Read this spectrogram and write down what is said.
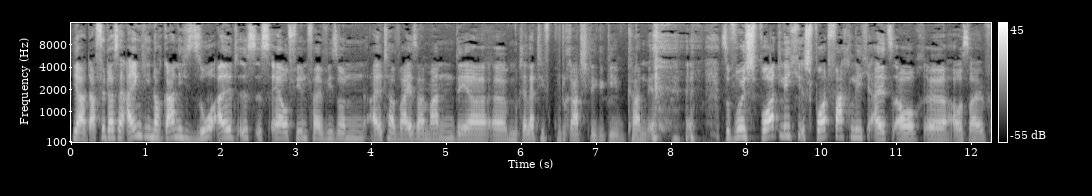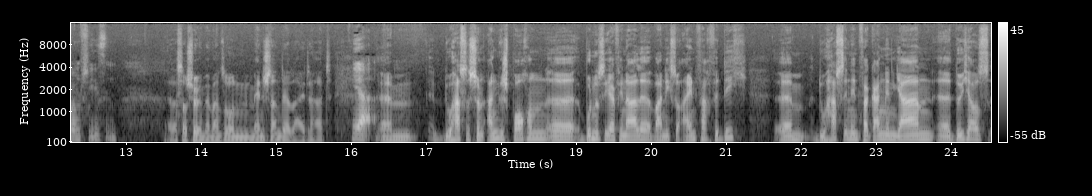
ja, dafür, dass er eigentlich noch gar nicht so alt ist, ist er auf jeden Fall wie so ein alter, weiser Mann, der ähm, relativ gut Ratschläge geben kann. Sowohl sportlich, sportfachlich als auch äh, außerhalb vom Schießen. Ja, das ist doch schön, wenn man so einen Menschen an der Seite hat. Ja. Ähm, du hast es schon angesprochen, äh, Bundesliga-Finale war nicht so einfach für dich. Ähm, du hast in den vergangenen Jahren äh, durchaus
